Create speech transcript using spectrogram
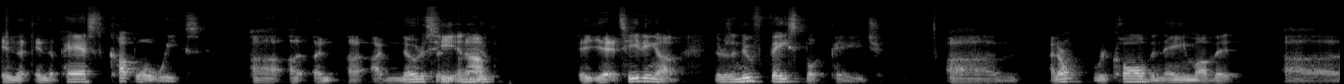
in the in the past couple of weeks. Uh, uh, uh I've noticed it's heating up. New, yeah, it's heating up. There's a new Facebook page. Um, I don't recall the name of it. Uh,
